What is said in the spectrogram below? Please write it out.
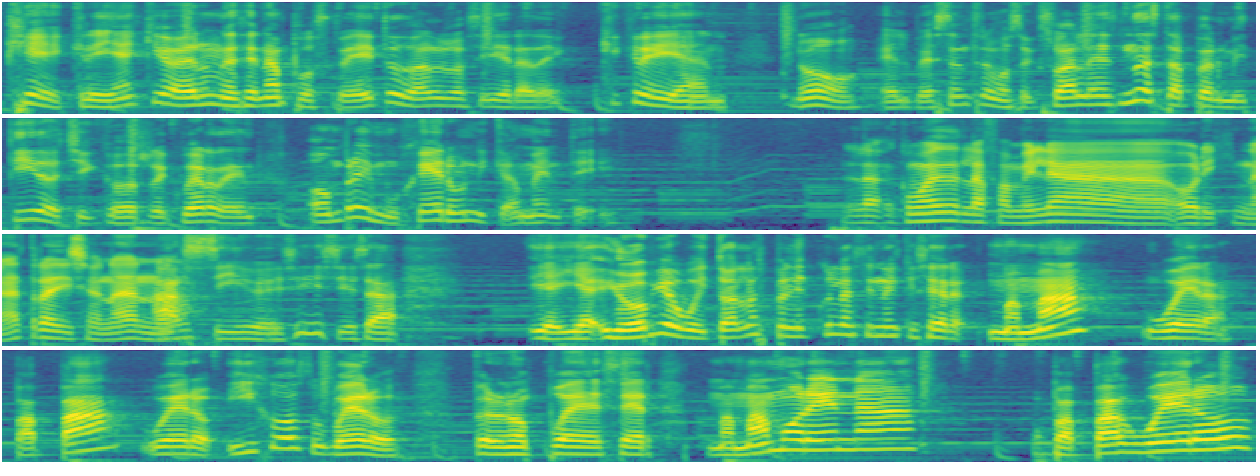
¿Qué? ¿Creían que iba a haber una escena post créditos o algo así? Era de ¿qué creían? No, el beso entre homosexuales no está permitido, chicos. Recuerden, hombre y mujer únicamente. La- ¿Cómo es la familia original, tradicional, no? Ah, sí, güey, sí, sí, o sea, y, y- y obvio, güey, todas las películas tienen que ser mamá, güera, papá, güero, hijos, güeros, pero no puede ser mamá morena, papá güero,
